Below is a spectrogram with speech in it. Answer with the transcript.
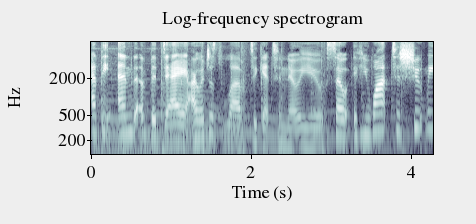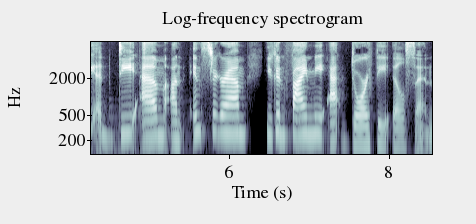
At the end of the day, I would just love to get to know you. So if you want to shoot me a DM on Instagram, you can find me at Dorothy Illson.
